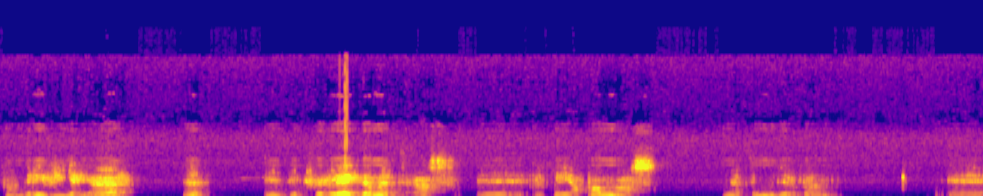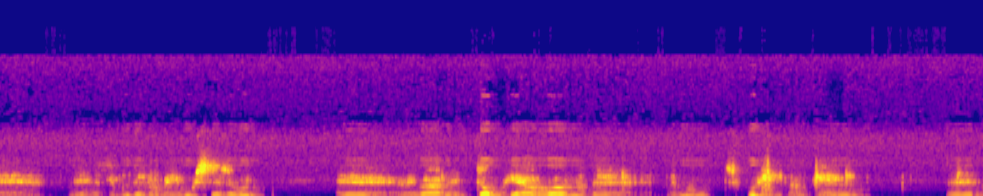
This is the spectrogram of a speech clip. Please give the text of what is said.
van drie, vier jaar. Hè. En ik vergelijk dat met als uh, ik in Japan was met de moeder van, is de moeder van mijn jongste zoon. Uh, we waren in Tokio gewoon naar de, de Mont Fuji gaan kijken. En,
